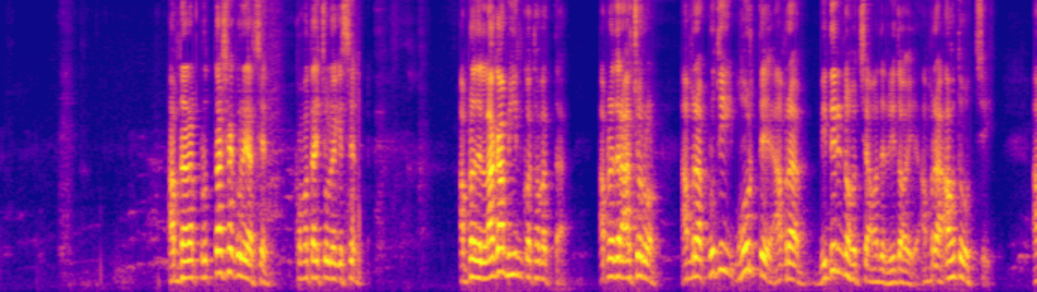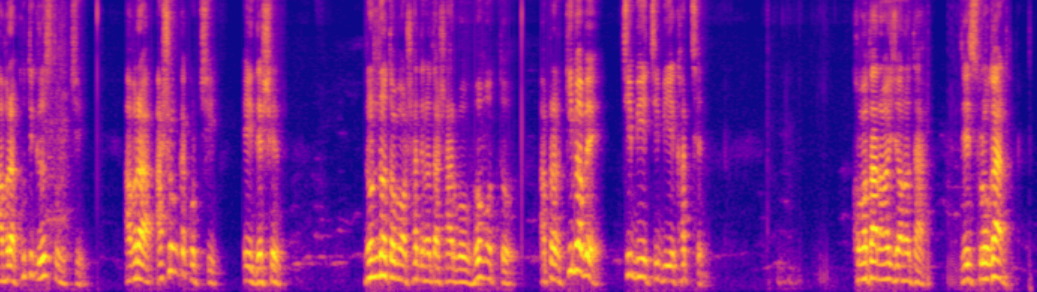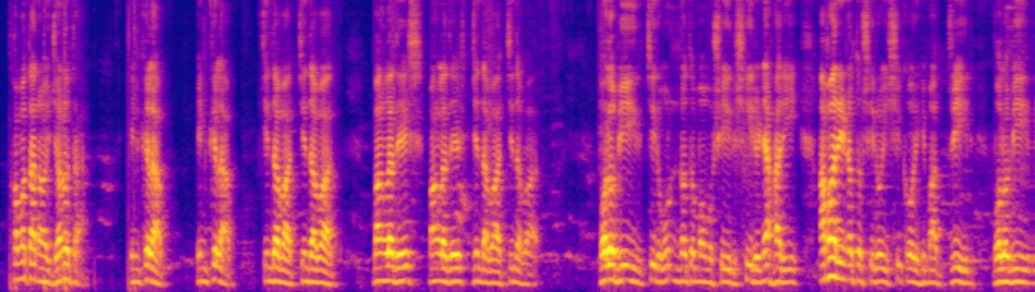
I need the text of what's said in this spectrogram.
আপনারা প্রত্যাশা করে আছেন, ক্ষমতায় চলে গেছেন। আপনাদের লাগামহীন কথাবার্তা, আপনাদের আচরণ, আমরা প্রতি মুহূর্তে আমরা বিদীর্ণ হচ্ছে আমাদের হৃদয়ে, আমরা আহত হচ্ছি, আমরা ক্ষতিগ্রস্ত হচ্ছি, আমরা আশঙ্কা করছি এই দেশের ন্যূনতম স্বাধীনতা সার্বভৌমত্ব আপনারা কীভাবে চিবিয়ে চিবিয়ে খাচ্ছেন? ক্ষমতা নয় জনতা, যে স্লোগান, ক্ষমতা নয় জনতা, ইনকিলাব ইনকিলাব, জিন্দাবাদ জিন্দাবাদ, বাংলাদেশ বাংলাদেশ, জিন্দাবাদ জিন্দাবাদ। বলবীর চির উন্নত মম শির শির নেহারি আমারই নত শিরই শিকর হিমাদ্রির বলবীর।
